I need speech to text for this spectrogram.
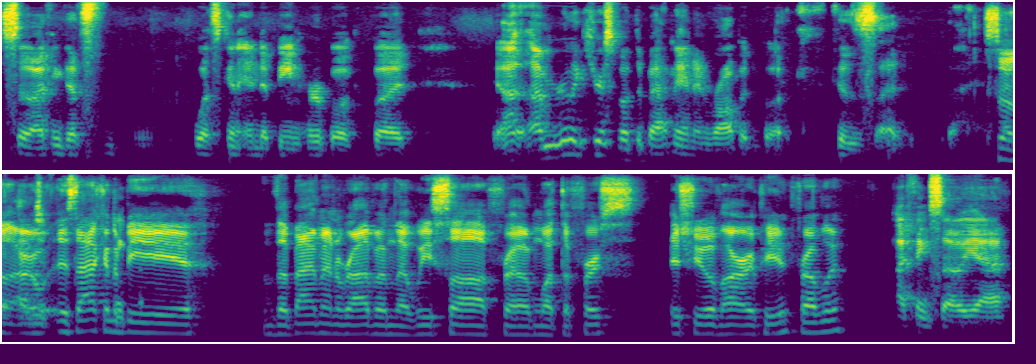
so I think that's what's going to end up being her book. But I, I'm really curious about the Batman and Robin book because So, I- I are, is that going to be the Batman and Robin that we saw from what the first issue of RIP, probably? I think so, yeah.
